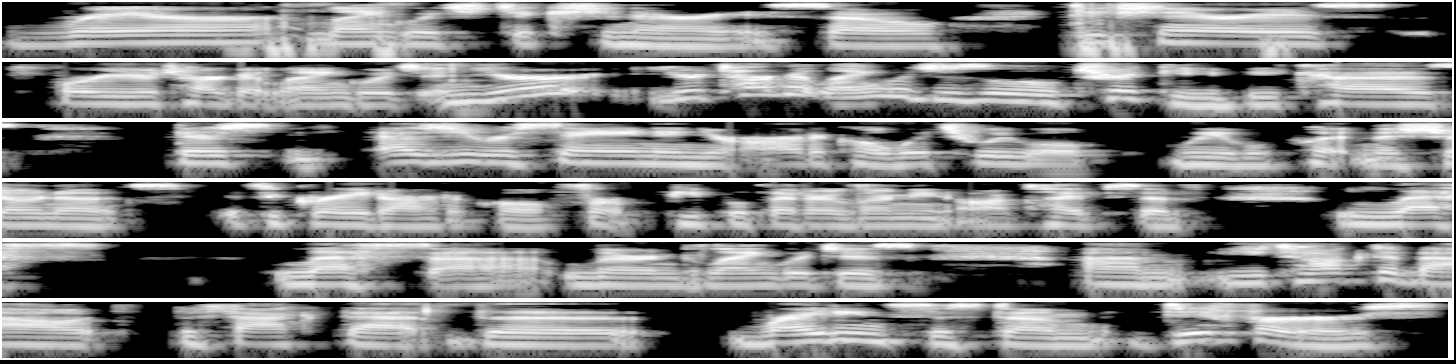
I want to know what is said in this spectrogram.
rare language dictionaries, so dictionaries for your target language, and your your target language is a little tricky because there's, as you were saying in your article, which we will we will put in the show notes. It's a great article for people that are learning all types of less less uh, learned languages. Um, you talked about the fact that the writing system differs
